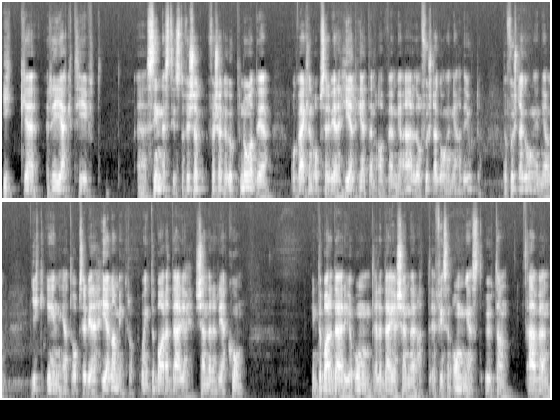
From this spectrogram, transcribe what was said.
icke reaktivt eh, sinnestillstånd. Försök, försöka uppnå det och verkligen observera helheten av vem jag är. Det var första gången jag hade gjort det. Det var första gången jag gick in i att observera hela min kropp och inte bara där jag känner en reaktion. Inte bara där det gör ont eller där jag känner att det finns en ångest utan även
